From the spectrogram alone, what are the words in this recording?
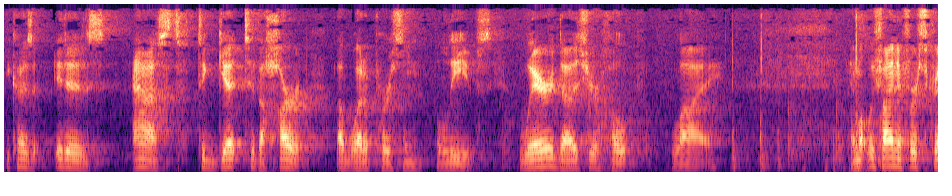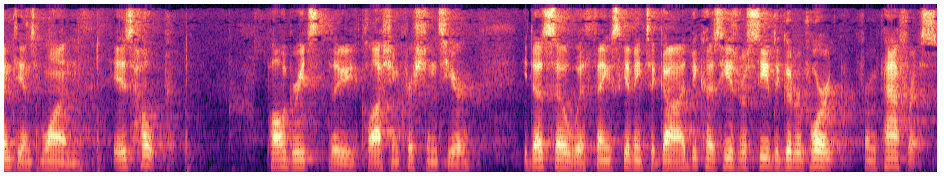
because it is asked to get to the heart of what a person believes. Where does your hope lie? And what we find in 1 Corinthians 1 is hope. Paul greets the Colossian Christians here. He does so with thanksgiving to God because he's received a good report from Epaphras.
